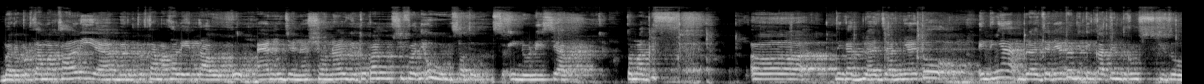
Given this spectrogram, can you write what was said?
baru pertama kali ya baru pertama kali tahu UN ujian nasional gitu kan sifatnya uh satu Indonesia otomatis eh, tingkat belajarnya itu intinya belajarnya itu ditingkatin terus gitu.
